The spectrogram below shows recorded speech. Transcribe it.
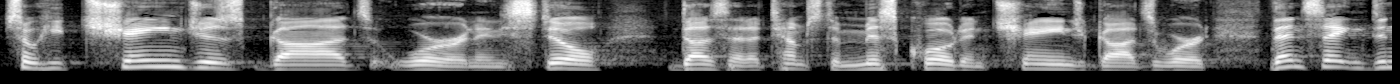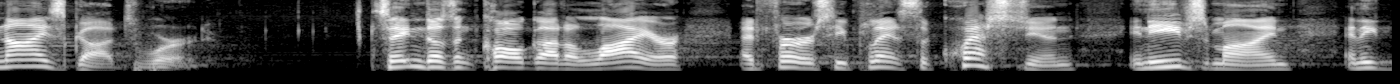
So he changes God's word, and he still does that, attempts to misquote and change God's word. Then Satan denies God's word. Satan doesn't call God a liar at first. He plants the question in Eve's mind, and he,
